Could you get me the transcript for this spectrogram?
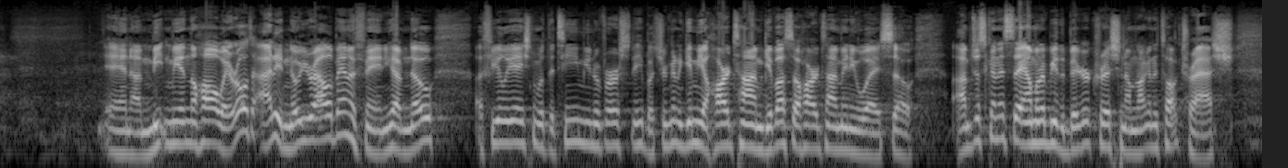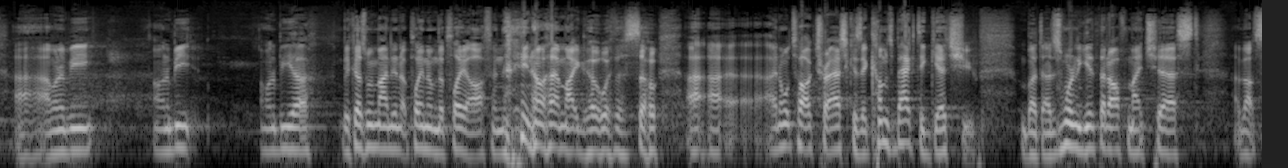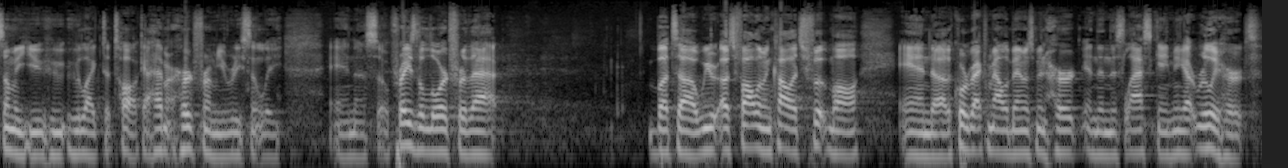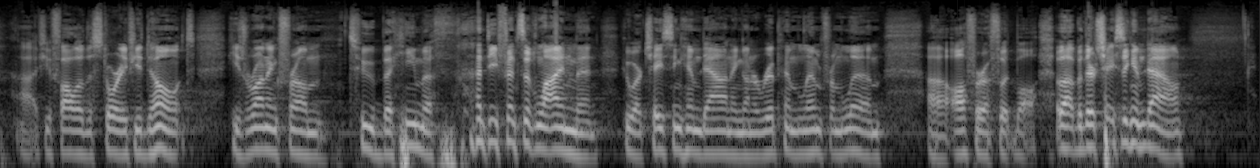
and uh, meeting me in the hallway. Roll Tide. I didn't know you're Alabama fan. You have no affiliation with the team, university, but you're going to give me a hard time, give us a hard time anyway. So I'm just going to say I'm going to be the bigger Christian. I'm not going to talk trash. Uh, I'm going to be, I'm going to be, I'm going to be, uh, because we might end up playing them the playoff, and you know that might go with us. So I, I, I don't talk trash because it comes back to get you. But I just wanted to get that off my chest about some of you who, who like to talk. I haven't heard from you recently, and uh, so praise the Lord for that. But uh, we, I was following college football, and uh, the quarterback from Alabama has been hurt, and then this last game he got really hurt. Uh, if you follow the story, if you don't, he's running from two behemoth defensive linemen who are chasing him down and going to rip him limb from limb uh, off for a football. Uh, but they're chasing him down,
